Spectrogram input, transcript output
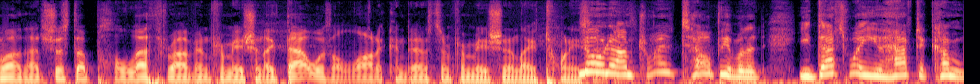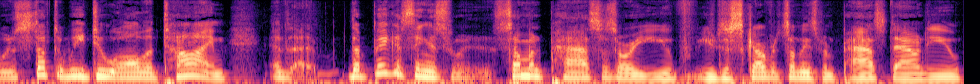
Well, that's just a plethora of information. Like that was a lot of condensed information in like twenty. No, seconds. no, I'm trying to tell people that you, that's why you have to come with stuff that we do all the time. And the biggest thing is when someone passes or you've you discovered something's been passed down to you,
